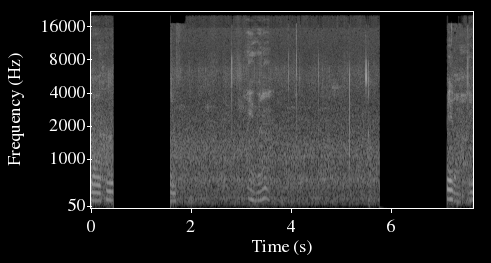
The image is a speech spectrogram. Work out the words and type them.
มองขึ้นมาไห นะน่ะไม่เหรอยัง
